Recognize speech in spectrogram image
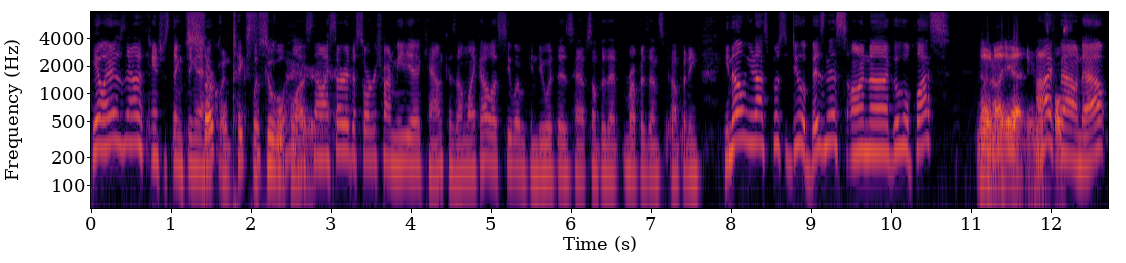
Yeah, well, there's another interesting thing that Circle happened takes the with Google square. Plus. Now I started a Sorgatron Media account because I'm like, oh, let's see what we can do with this. Have something that represents the company. You know, you're not supposed to do a business on uh, Google Plus. No, not yet. I found out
